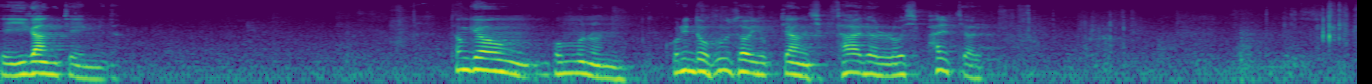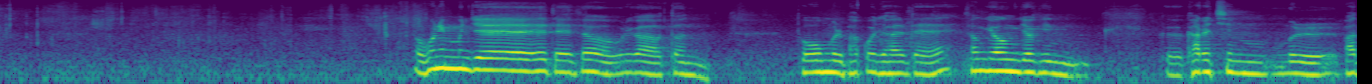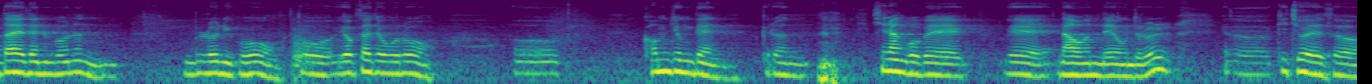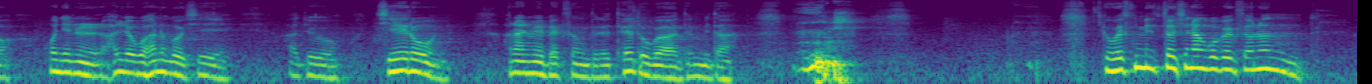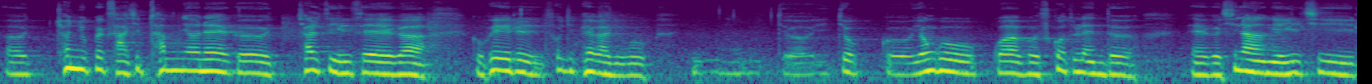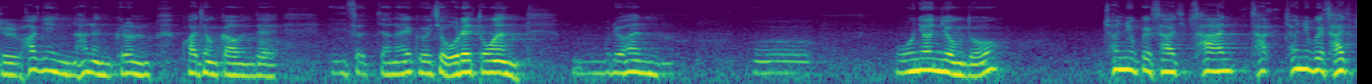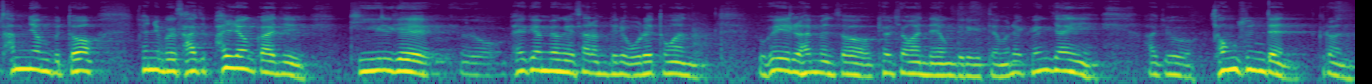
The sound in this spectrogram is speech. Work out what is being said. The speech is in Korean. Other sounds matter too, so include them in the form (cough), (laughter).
2강째입니다. 성경 본문은 고린도 후서 6장 14절로 18절 혼인 문제에 대해서 우리가 어떤 도움을 받고자 할 때 성경적인 그 가르침을 받아야 되는 것은 물론이고 또 역사적으로 어 검증된 그런 신앙 고백에 나온 내용들을 어 기초해서 혼인을 하려고 하는 것이 아주 지혜로운 하나님의 백성들의 태도가 됩니다. (clears throat) 그 웨스트민스터 신앙고백서는 어, 1643년에 그 찰스 1세가 그 회의를 소집해가지고 저 이쪽 그 영국과 그 스코틀랜드의 그 신앙의 일치를 확인하는 그런 과정 가운데 있었잖아요. 그것이 오랫동안 무려 한 어, 5년 정도 1644, 1643년부터 1648년까지 길게 100여 명의 사람들이 오랫동안 회의를 하면서 결정한 내용들이기 때문에 굉장히 아주 정순된 그런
